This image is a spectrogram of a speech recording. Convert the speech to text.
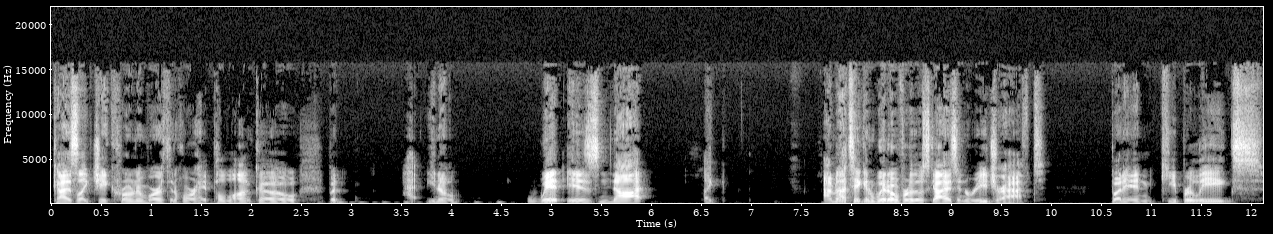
Guys like Jake Cronenworth and Jorge Polanco. But, you know, Witt is not like, I'm not taking Witt over those guys in redraft, but in keeper leagues,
